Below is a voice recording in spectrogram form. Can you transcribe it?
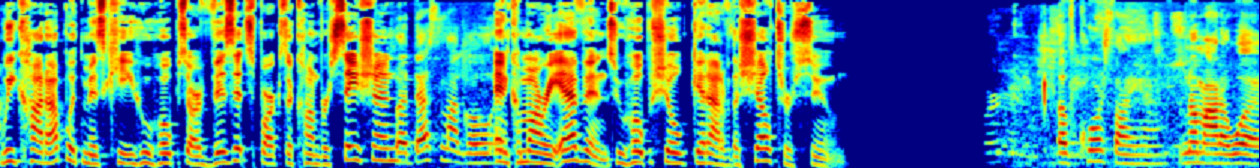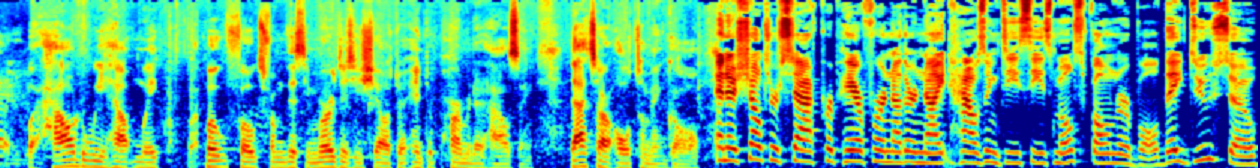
We caught up with ms key who hopes our visit sparks a conversation. But that's my goal. And kamari evans who hopes she'll get out of the shelter soon of course I am, no matter what. But how do we help make both folks from this emergency shelter into permanent housing? That's our ultimate goal. And as shelter staff prepare for another night housing DC's most vulnerable, they do so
